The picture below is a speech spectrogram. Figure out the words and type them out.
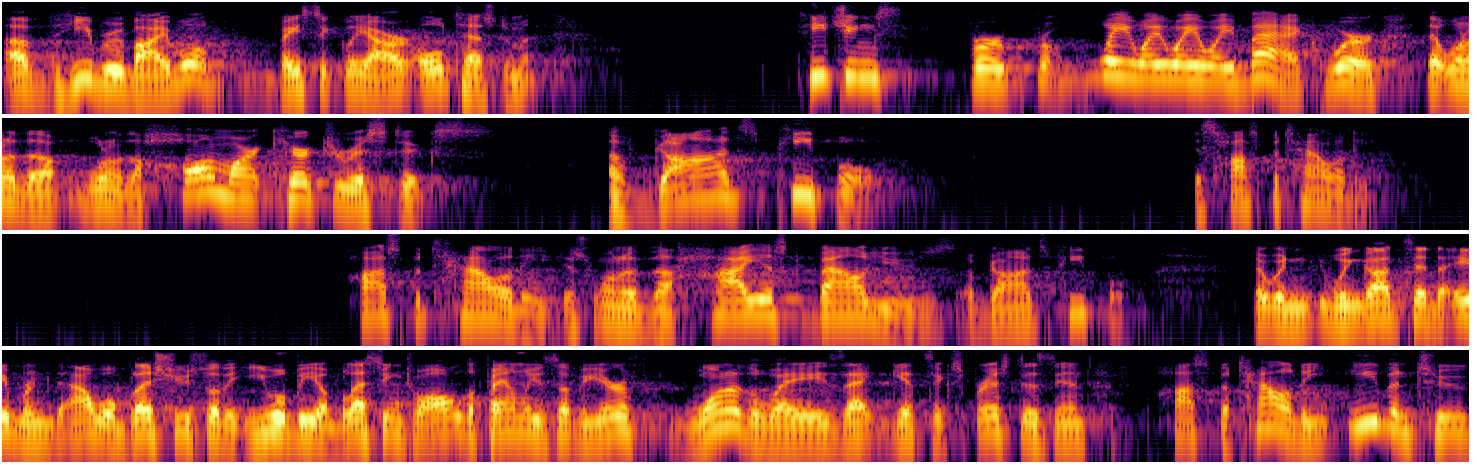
of the Hebrew Bible, basically our Old Testament, teachings for, from way, way, way, way back were that one of the, one of the hallmark characteristics of God's people is hospitality. Hospitality is one of the highest values of God's people. That when, when God said to Abram, I will bless you so that you will be a blessing to all the families of the earth, one of the ways that gets expressed is in hospitality, even to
